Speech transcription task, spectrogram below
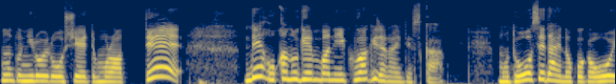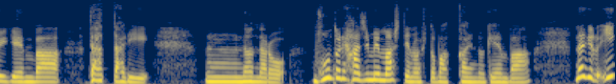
本当にいろいろ教えてもらって、で、他の現場に行くわけじゃないですか。もう同世代の子が多い現場だったり、うん、なんだろう。本当に初めましての人ばっかりの現場。だけど、一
